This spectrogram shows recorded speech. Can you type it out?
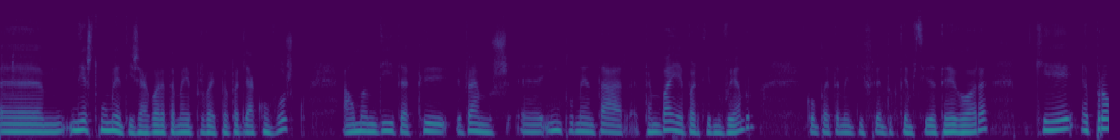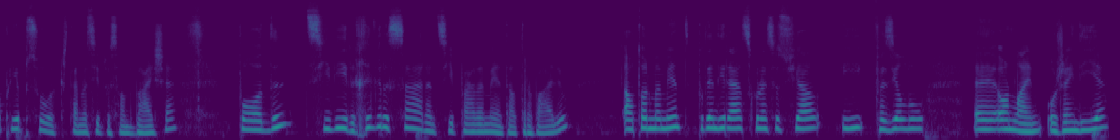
Uh, neste momento, e já agora também aproveito para partilhar convosco, há uma medida que vamos uh, implementar também a partir de novembro, completamente diferente do que temos tido até agora, que é a própria pessoa que está numa situação de baixa pode decidir regressar antecipadamente ao trabalho, autonomamente, podendo ir à Segurança Social e fazê-lo uh, online. Hoje em dia,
